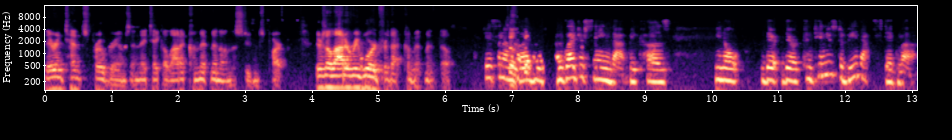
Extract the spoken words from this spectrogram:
they're intense programs and they take a lot of commitment on the student's part. There's a lot of reward for that commitment, though. Jason, I'm, so, glad, you're, I'm glad you're saying that because, you know, there there continues to be that stigma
